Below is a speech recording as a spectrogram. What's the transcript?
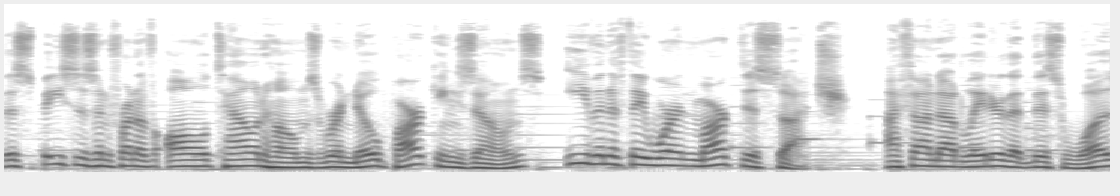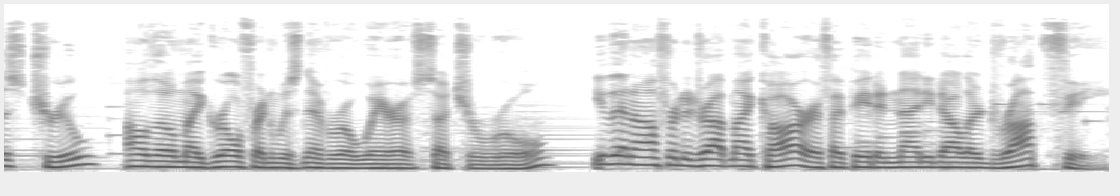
the spaces in front of all townhomes were no parking zones, even if they weren't marked as such. I found out later that this was true, although my girlfriend was never aware of such a rule. He then offered to drop my car if I paid a $90 drop fee.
